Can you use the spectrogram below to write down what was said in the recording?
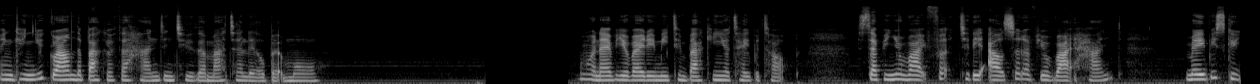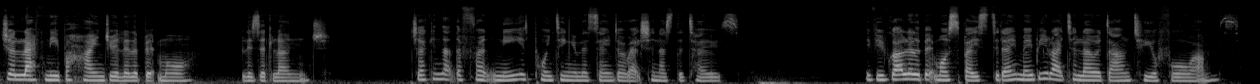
And can you ground the back of the hand into the mat a little bit more? Whenever you're ready, meeting back in your tabletop. Stepping your right foot to the outside of your right hand. Maybe scoot your left knee behind you a little bit more. Lizard lunge checking that the front knee is pointing in the same direction as the toes. If you've got a little bit more space today, maybe you like to lower down to your forearms.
